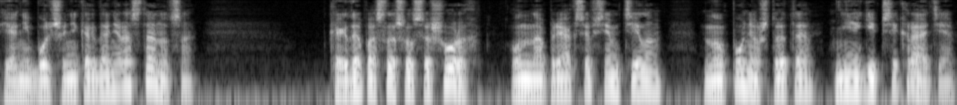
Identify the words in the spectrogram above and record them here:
и они больше никогда не расстанутся. Когда послышался шорох, он напрягся всем телом, но понял, что это не гипсикратия,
